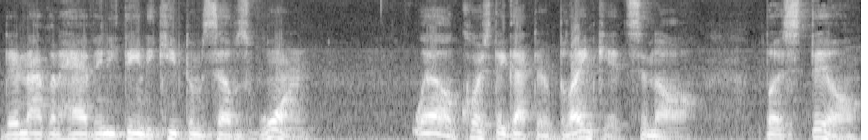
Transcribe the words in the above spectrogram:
They're not going to have anything to keep themselves warm. Well, of course they got their blankets and all, but still,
